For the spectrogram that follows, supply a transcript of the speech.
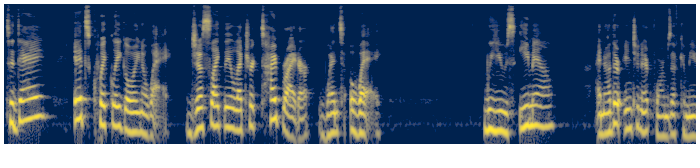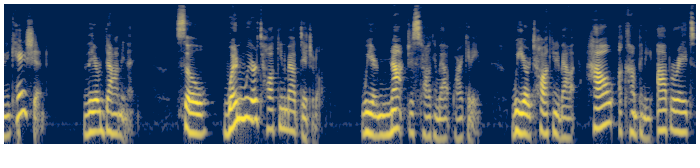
Today, it's quickly going away, just like the electric typewriter went away. We use email and other internet forms of communication. They're dominant. So when we are talking about digital, we are not just talking about marketing. We are talking about how a company operates,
